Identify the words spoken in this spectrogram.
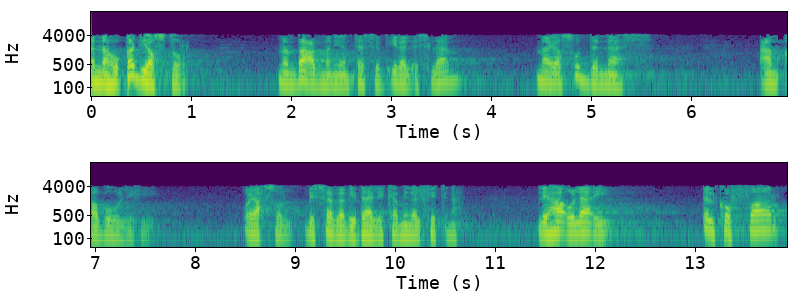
أنه قد يصدر من بعض من ينتسب إلى الإسلام ما يصد الناس عن قبوله ويحصل بسبب ذلك من الفتنة. لهؤلاء الكفار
